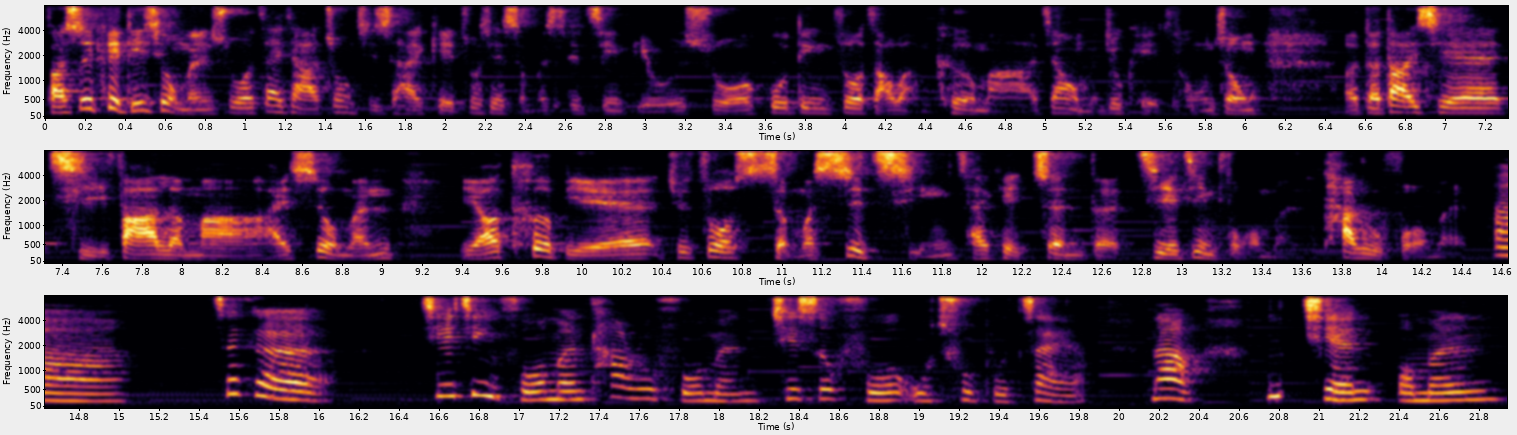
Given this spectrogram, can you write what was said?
嗯，法师可以提醒我们说，在家中其实还可以做些什么事情？比如说固定做早晚课吗？这样我们就可以从中呃得到一些启发了吗？还是我们也要特别去做什么事情才可以真的接近佛门、踏入佛门？啊、呃，这个接近佛门、踏入佛门，其实佛无处不在啊。那目前我们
